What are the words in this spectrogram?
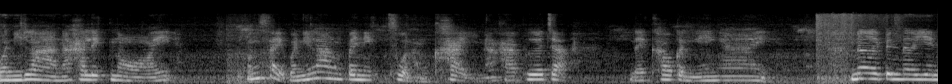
วานิลานะคะเล็กน้อย ต้องใส่วานิลาลงไปในส่วนของไข่นะคะ เพื่อจะได้เข้ากันง่าย ๆ เนยเป็นเนยเย็น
